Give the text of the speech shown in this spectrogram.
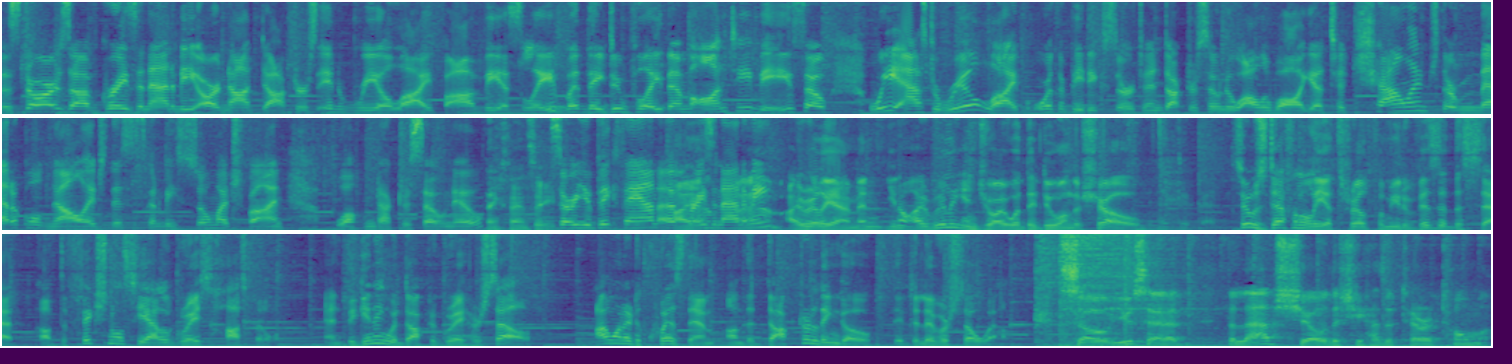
The stars of Grey's Anatomy are not doctors in real life, obviously, but they do play them on TV. So we asked real life orthopedic surgeon Dr. Sonu Ahluwalia to challenge their medical knowledge. This is going to be so much fun. Welcome, Dr. Sonu. Thanks, Nancy. So are you a big fan of I Grey's am, Anatomy? I, am. I really am. And, you know, I really enjoy what they do on the show. They do good. So it was definitely a thrill for me to visit the set of the fictional Seattle Grace Hospital. And beginning with Dr. Grey herself, I wanted to quiz them on the doctor lingo they deliver so well. So you said the labs show that she has a teratoma.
